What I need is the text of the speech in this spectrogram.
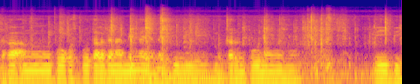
Saka ang focus po talaga namin ngayon ay di magkaroon po ng baby.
